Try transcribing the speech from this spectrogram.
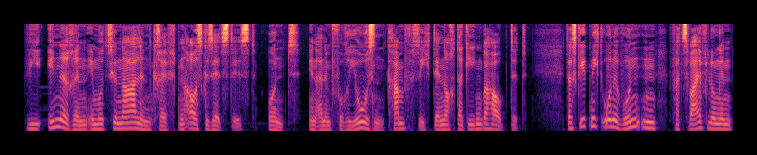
wie inneren emotionalen Kräften ausgesetzt ist und in einem furiosen Kampf sich dennoch dagegen behauptet. Das geht nicht ohne Wunden, Verzweiflungen,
